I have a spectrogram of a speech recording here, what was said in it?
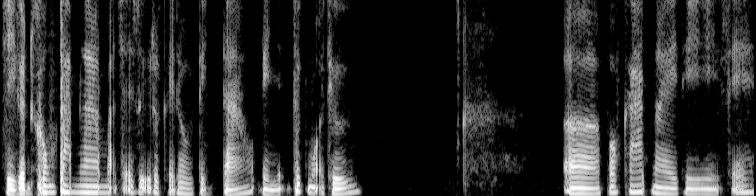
Chỉ cần không tham lam bạn sẽ giữ được cái đầu tỉnh táo để nhận thức mọi thứ. Uh, podcast này thì sẽ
